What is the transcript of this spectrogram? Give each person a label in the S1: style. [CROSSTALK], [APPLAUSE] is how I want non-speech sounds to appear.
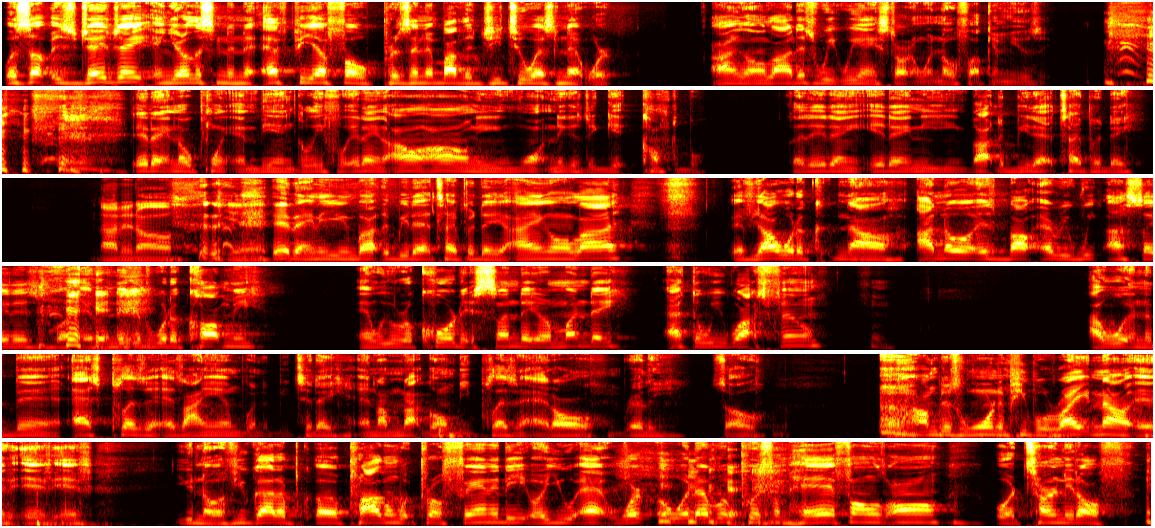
S1: What's up? It's JJ, and you're listening to FPFO presented by the G2S Network. I ain't gonna lie, this week we ain't starting with no fucking music. [LAUGHS] it ain't no point in being gleeful. It ain't. I don't, I don't even want niggas to get comfortable because it ain't. It ain't even about to be that type of day.
S2: Not at all. [LAUGHS] Yeah.
S1: it ain't even about to be that type of day. I ain't gonna lie. If y'all would have now, I know it's about every week I say this, but if [LAUGHS] niggas would have caught me and we recorded Sunday or Monday after we watched film, I wouldn't have been as pleasant as I am going to be today, and I'm not going to be pleasant at all, really. So [CLEARS THROAT] I'm just warning people right now. If if, if you know if you got a, a problem with profanity or you at work or whatever, put some [LAUGHS] headphones on or turn it off.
